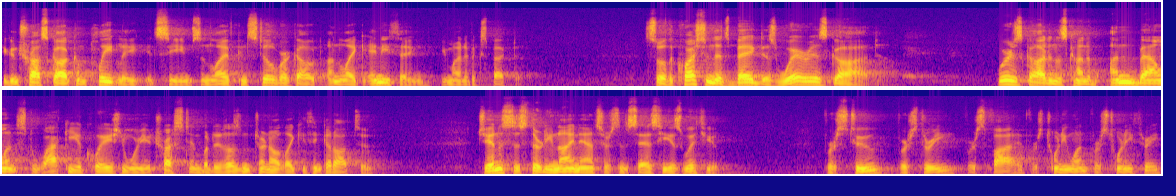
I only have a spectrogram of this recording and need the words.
You can trust God completely, it seems, and life can still work out unlike anything you might have expected. So the question that's begged is where is God? Where is God in this kind of unbalanced, wacky equation where you trust Him, but it doesn't turn out like you think it ought to? Genesis 39 answers and says, He is with you. Verse 2, verse 3, verse 5, verse 21, verse 23.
